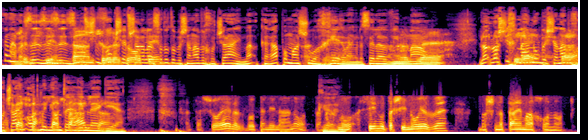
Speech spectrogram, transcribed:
כן, אבל זה, זה, זה, זה שיווק שאפשר לעשות אותו בשנה וחודשיים. קרה פה משהו אחר, ואני מנסה להבין מהו. לא, לא שכנענו בשנה וחודשיים עוד מיליון תיירים להגיע. אתה שואל, אז בוא תן לי לענות. כן. אנחנו עשינו את השינוי הזה בשנתיים האחרונות.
